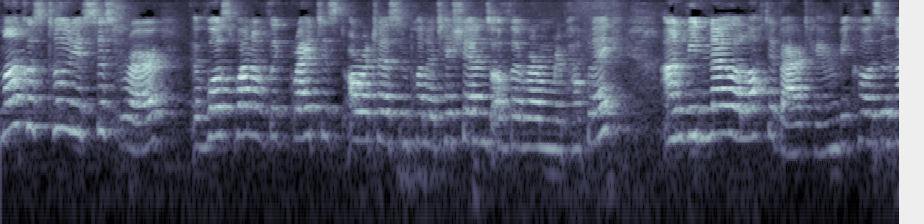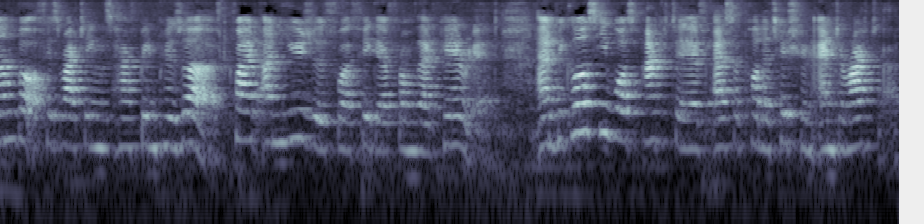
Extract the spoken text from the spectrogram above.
Marcus Tullius Cicero was one of the greatest orators and politicians of the Roman Republic and we know a lot about him because a number of his writings have been preserved, quite unusual for a figure from that period. And because he was active as a politician and writer,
